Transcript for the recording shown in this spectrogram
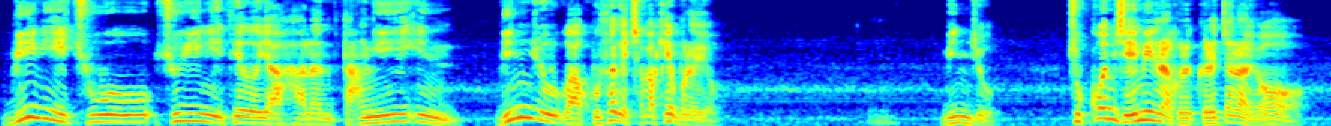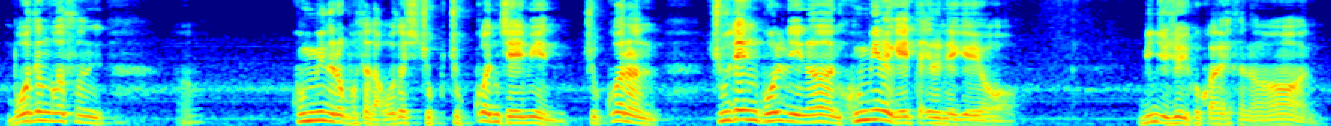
민이 주, 주인이 되어야 하는 당위인 민주가 구석에 처박혀 버려요. 민주 주권 재민이라 그랬, 그랬잖아요. 모든 것은 어? 국민으로부터 나오듯이 주, 주권 재민, 주권은 주된 권리는 국민에게 있다 이런 얘기예요. 민주주의 국가에서는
